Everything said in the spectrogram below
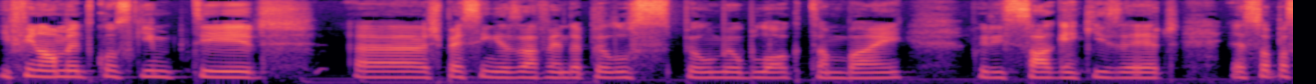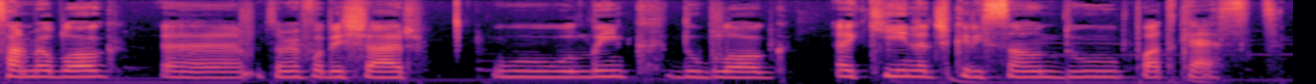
e finalmente consegui meter uh, as pecinhas à venda pelo, pelo meu blog também. Por isso, se alguém quiser, é só passar no meu blog. Uh, também vou deixar o link do blog aqui na descrição do podcast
